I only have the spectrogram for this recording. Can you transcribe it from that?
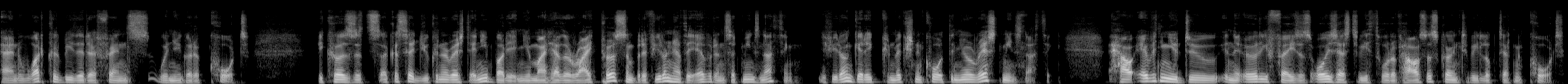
and what could be the defense when you go to court because it's like I said, you can arrest anybody and you might have the right person, but if you don't have the evidence, it means nothing. If you don't get a conviction in court, then your arrest means nothing. How everything you do in the early phases always has to be thought of how is this going to be looked at in court?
